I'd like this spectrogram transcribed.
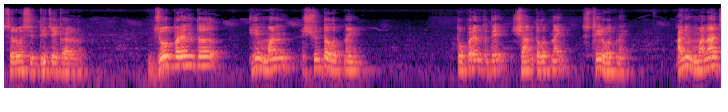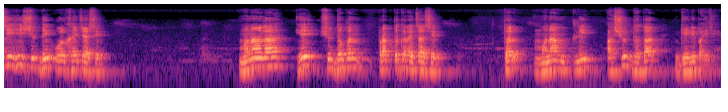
सर्व सिद्धीचे कारण. जोपर्यंत हे मन शुद्ध होत नाही तोपर्यंत ते शांत होत नाही स्थिर होत नाही. आणि मनाची ही शुद्धी ओळखायची असेल मनाला हे शुद्धपण प्राप्त करायचं असेल तर मनामधली अशुद्धता गेली पाहिजे.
